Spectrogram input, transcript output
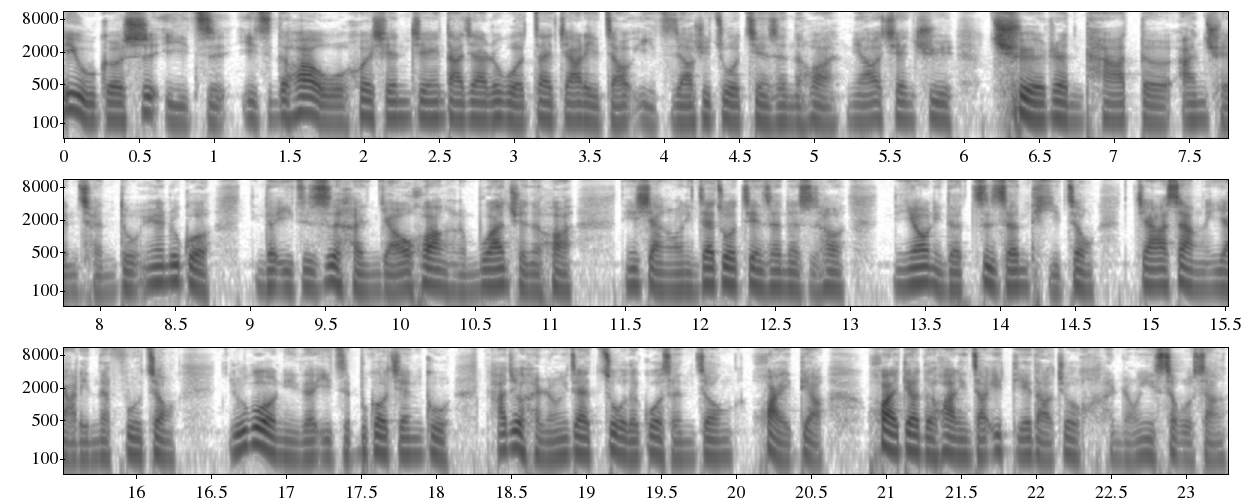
第五个是椅子，椅子的话，我会先建议大家，如果在家里找椅子要去做健身的话，你要先去确认它的安全程度，因为如果你的椅子是很摇晃、很不安全的话，你想哦，你在做健身的时候，你有你的自身体重加上哑铃的负重，如果你的椅子不够坚固，它就很容易在做的过程中坏掉。坏掉的话，你只要一跌倒就很容易受伤，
